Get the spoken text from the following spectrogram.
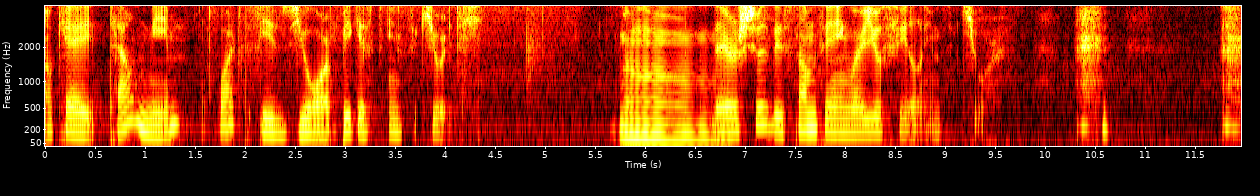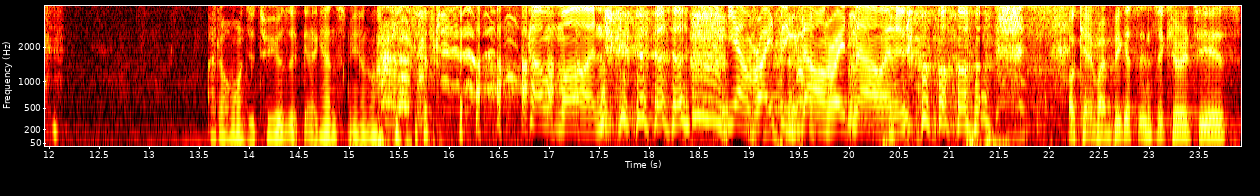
okay, tell me, what is your biggest insecurity? Um, There should be something where you feel insecure. I don't want you to use it against me, you know? Come on. yeah, I'm writing down right now. And okay, my biggest insecurity is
